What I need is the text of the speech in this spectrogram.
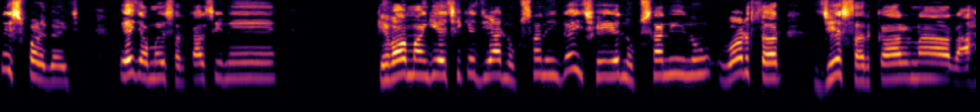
નિષ્ફળ ગઈ છે. એ જ અમે સરકારશ્રીને કહેવા માંગીએ છીએ કે જે આ નુકસાની ગઈ છે, એ નુકસાનીનું વળતર જે સરકારના રાહ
